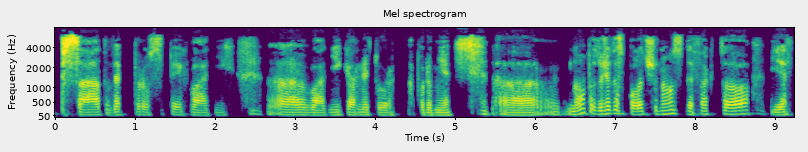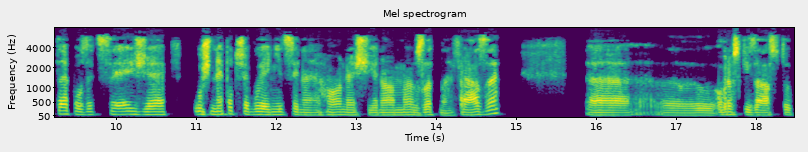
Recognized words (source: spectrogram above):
psát ve prospěch vládních, eh, vládní garnitur a podobně. No, protože ta společnost de facto je v té pozici, že už nepotřebuje nic jiného, než jenom vzletné fráze, obrovský zástup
